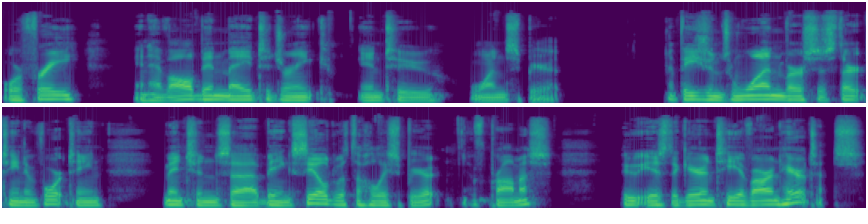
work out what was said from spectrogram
or free, and have all been made to drink into one Spirit. Ephesians 1, verses 13 and 14 mentions uh, being sealed with the Holy Spirit of promise, who is the guarantee of our inheritance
